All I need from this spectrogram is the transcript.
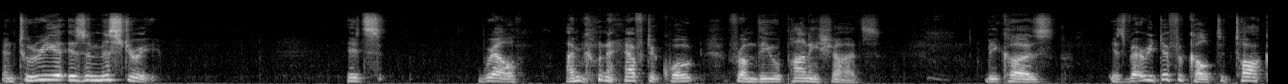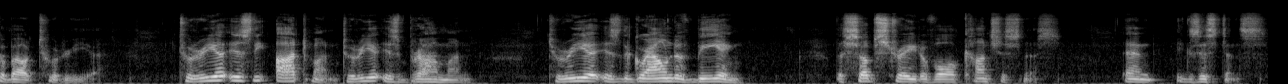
And Turiya is a mystery. It's, well, I'm going to have to quote from the Upanishads because it's very difficult to talk about Turiya. Turiya is the Atman, Turiya is Brahman, Turiya is the ground of being, the substrate of all consciousness and existence.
